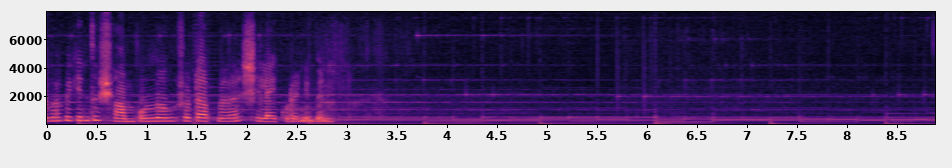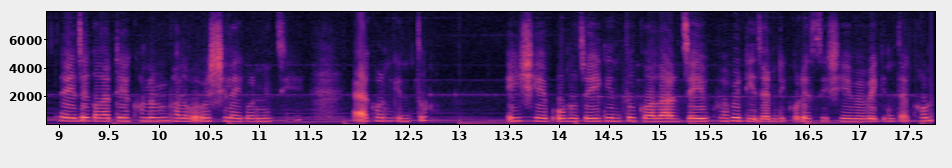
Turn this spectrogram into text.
এভাবে কিন্তু সম্পূর্ণ অংশটা আপনারা সেলাই করে নেবেন। এই যে গলাটি এখন আমি ভালোভাবে সেলাই করে নিচ্ছি। এখন কিন্তু এই শেপ অনুযায়ী কিন্তু গলার যেইভাবে ডিজাইনটি করেছি, সেইভাবে কিন্তু এখন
